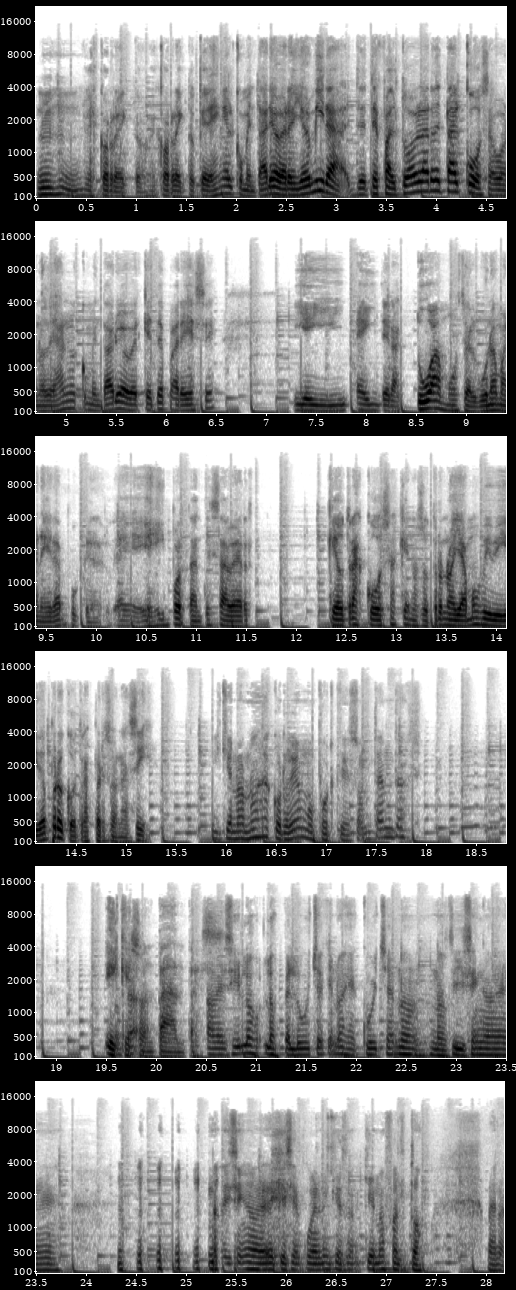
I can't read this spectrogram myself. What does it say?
Ujú, es correcto, es correcto. Que dejen el comentario. A ver, yo, mira, te, te faltó hablar de tal cosa. Bueno, dejan el comentario a ver qué te parece y- e interactuamos de alguna manera, porque eh, es importante saber qué otras cosas que nosotros no hayamos vivido, pero que otras personas sí. Y que no nos acordemos porque son tantas. Y O que sea, son tantas. A ver si los, los peluches que nos escuchan nos, nos dicen a ver. Nos dicen a ver que se acuerden que, son- que nos faltó. Bueno,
